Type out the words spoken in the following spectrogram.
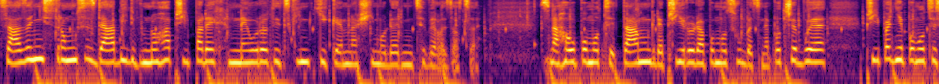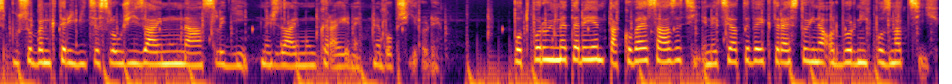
Sázení stromů se zdá být v mnoha případech neurotickým tíkem naší moderní civilizace snahou pomoci tam, kde příroda pomoc vůbec nepotřebuje, případně pomoci způsobem, který více slouží zájmům nás lidí, než zájmům krajiny nebo přírody. Podporujme tedy jen takové sázecí iniciativy, které stojí na odborných poznatcích,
